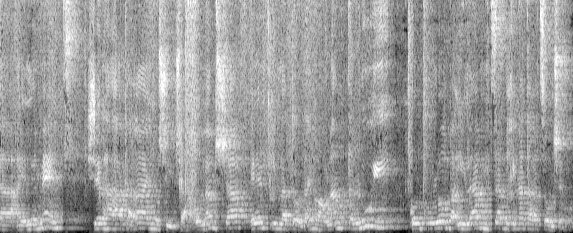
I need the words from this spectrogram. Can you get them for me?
האלמנט של ההכרה האנושית, שהעולם שב אל עילתו, דהיינו העולם תלוי כל כולו בעילה מצד בחינת הרצון שלו.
